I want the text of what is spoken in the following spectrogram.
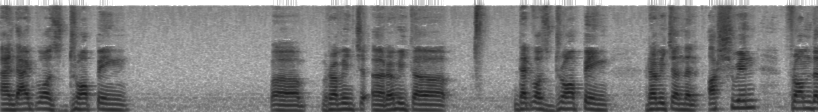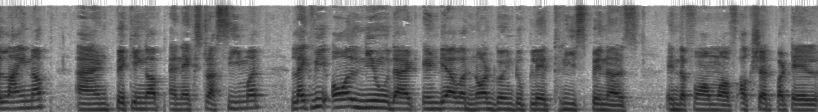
and that was dropping uh, Ravinch- uh, Ravita, that was dropping Ravichandran Ashwin from the lineup and picking up an extra seamer. Like we all knew that India were not going to play three spinners in the form of Akshar Patel,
